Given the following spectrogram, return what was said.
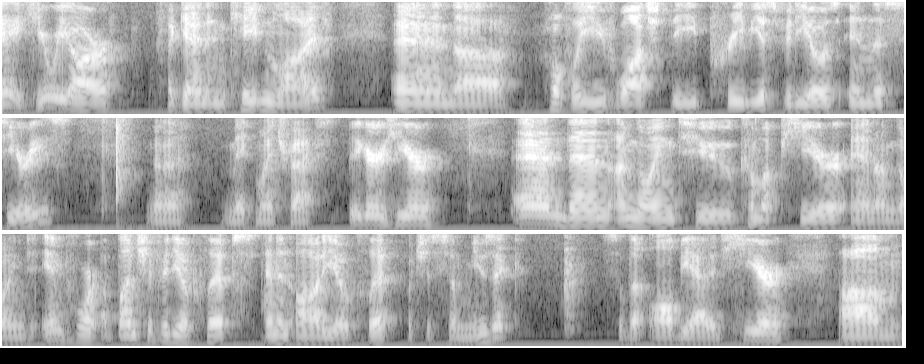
Okay, here we are again in Caden Kdenlive, and uh, hopefully you've watched the previous videos in this series. I'm to make my tracks bigger here, and then I'm going to come up here and I'm going to import a bunch of video clips and an audio clip, which is some music. So that'll all be added here. Um,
